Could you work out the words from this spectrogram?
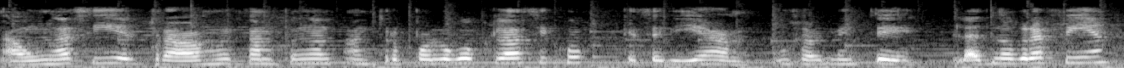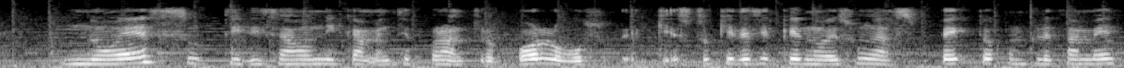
Aún así, el trabajo de campo en antropólogo clásico, que sería usualmente la etnografía, no es utilizado únicamente por antropólogos, esto quiere decir que no es un aspecto completamente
